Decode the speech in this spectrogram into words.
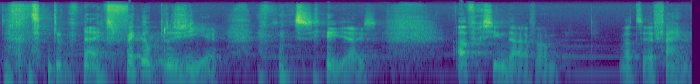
Dat doet mij veel plezier. Serieus. Afgezien daarvan, wat eh, fijn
